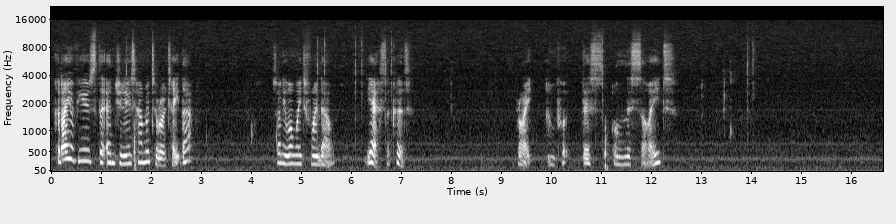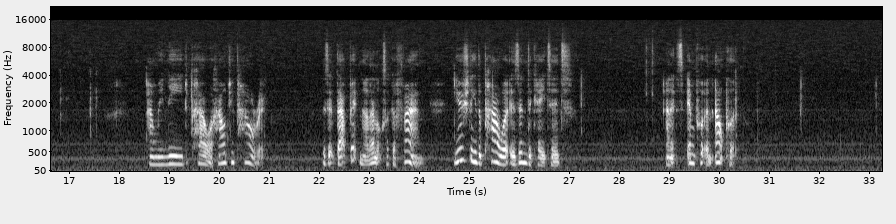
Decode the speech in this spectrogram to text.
Could I have used the engineer's hammer to rotate that? There's only one way to find out. Yes, I could. Right, and put this on this side. And we need power. How do you power it? Is it that bit? No, that looks like a fan. Usually the power is indicated and it's input and output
